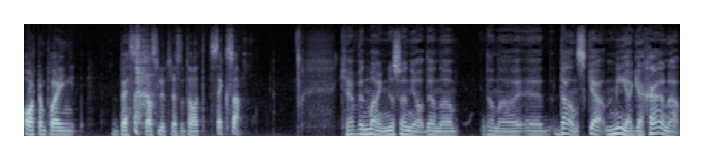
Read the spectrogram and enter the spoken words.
18 poäng, bästa slutresultat, sexa. Kevin Magnussen, ja, denna denna eh, danska megastjärna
